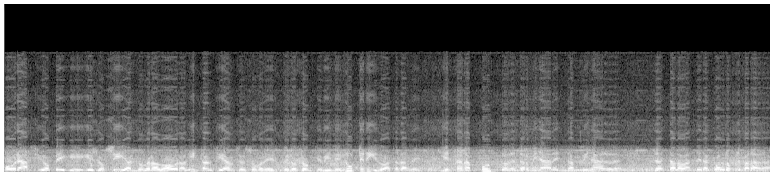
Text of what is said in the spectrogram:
Horacio Pegue. Ellos sí han logrado ahora distanciarse sobre el pelotón que viene nutrido atrás de ellos. Y están a punto de terminar esta final. Ya está la bandera cuadros preparada.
